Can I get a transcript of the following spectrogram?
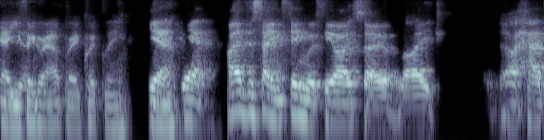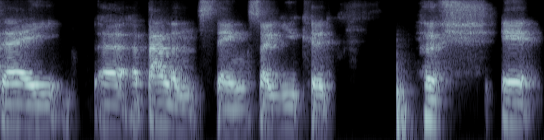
Yeah. you Yeah. figure it out pretty quickly Yeah, yeah. I had the same thing with the ISO. Like I had a uh, a balance thing, so you could push it,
